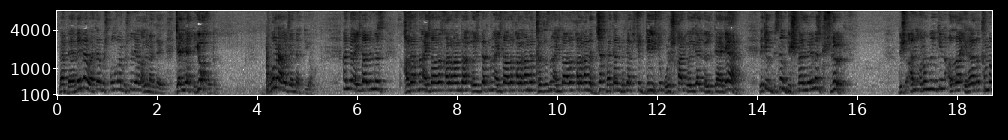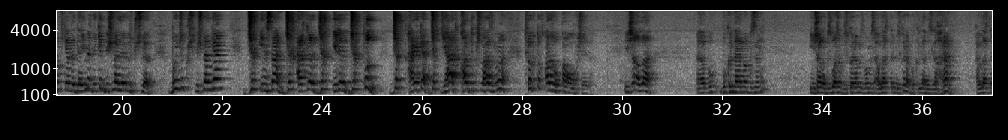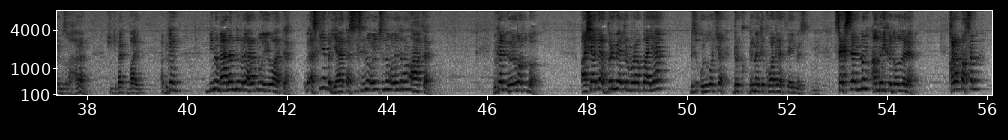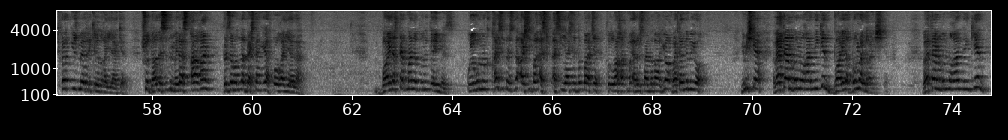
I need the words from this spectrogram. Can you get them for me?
Men beğenmeyme vete müşkulgan müşkul yal alimende. Cennette yok hutun. Bulağı cennette yok. Hem de ecdadımız Kazak'ın ecdadı karaganda, Özbek'in ecdadı karaganda, Kırgız'ın ecdadı karaganda cık vatan millet için dil işte uruşkan, ölgen, öltegen. Lekin bizim düşmanlarımız güçlü. Düş, hani onundan ki Allah irade kılmak tükenme deyimiz, lekin düşmanlarımız güçlü. Bunca güç düşmenge cık insan, cık akıl, cık ilim, cık pul, cık hareket, cık cihat, kan tüküş lazım mı? Tök tök az okkan okşaydı. Inshaalloh e, bu bu kunlarni bizning inshaalloh biz bo'lsa biz ko'ramiz, bo'lmasa avlodlarimiz ko'radi, bu kunlar bizga harom. Avlodlarimizga harom. Chunki bak boy. Bugun Benim mahallemde bir uyu vardı. Eskiye bir yerde, sizin öldüğünün öldüğünün akı. Bugün örü vardı o. Aşağıda bir metre murabbaya, biz Uygurca bir, bir metre kvadrat deyimiz. 80 bin Amerika doları. Qarab baksam 400 metre keladigan yer ekan. Shu dadasidan meros qolgan bir zamonlar 5 tanga yab qo'ygan yerlar. Boyliq deb mana buni deymiz. Uyg'urning qaysi birisida ashi eski yashil bir parcha pul va haqmi Arabistonda bor? Yo'q, vatanda yo'q. Nimishga? Vatan bo'lmagandan keyin boylik bo'lmaydigan ish. Vatan bo'lmagandan keyin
